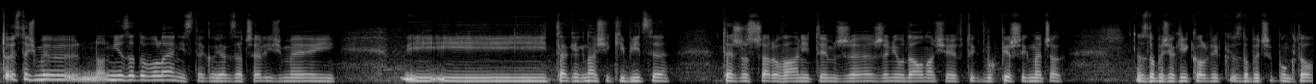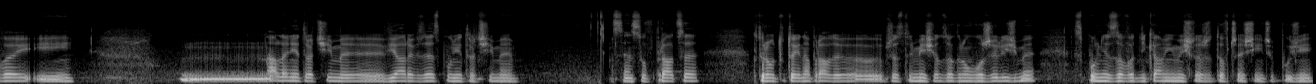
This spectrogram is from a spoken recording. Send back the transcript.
to jesteśmy no, niezadowoleni z tego, jak zaczęliśmy i, i, i tak jak nasi kibice też rozczarowani tym, że, że nie udało nam się w tych dwóch pierwszych meczach zdobyć jakiejkolwiek zdobyczy punktowej i mm, ale nie tracimy wiary w zespół, nie tracimy sensu w pracę, którą tutaj naprawdę e, przez ten miesiąc ogrom włożyliśmy wspólnie z zawodnikami. Myślę, że to wcześniej czy później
